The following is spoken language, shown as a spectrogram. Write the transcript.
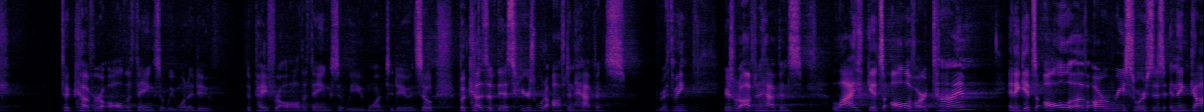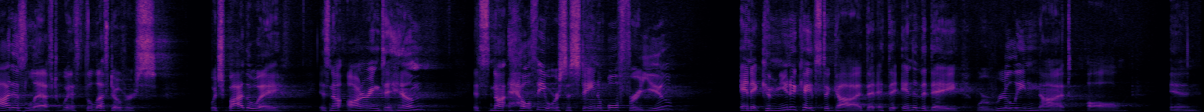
to cover all the things that we want to do, to pay for all the things that we want to do. And so, because of this, here's what often happens. You with me? Here's what often happens life gets all of our time and it gets all of our resources, and then God is left with the leftovers, which, by the way, is not honoring to Him. It's not healthy or sustainable for you. And it communicates to God that at the end of the day, we're really not all in.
